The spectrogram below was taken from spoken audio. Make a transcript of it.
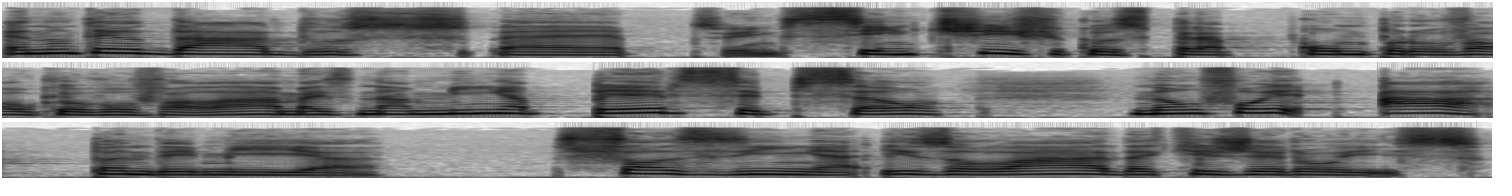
eu não tenho dados é, científicos para comprovar o que eu vou falar, mas na minha percepção, não foi a pandemia sozinha, isolada, que gerou isso.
